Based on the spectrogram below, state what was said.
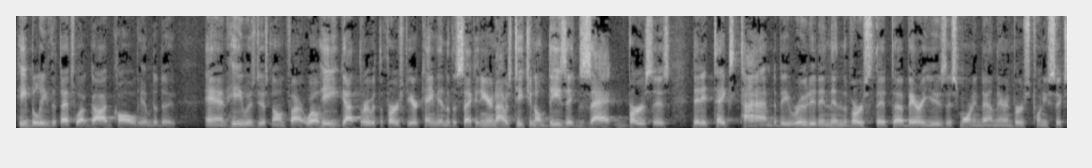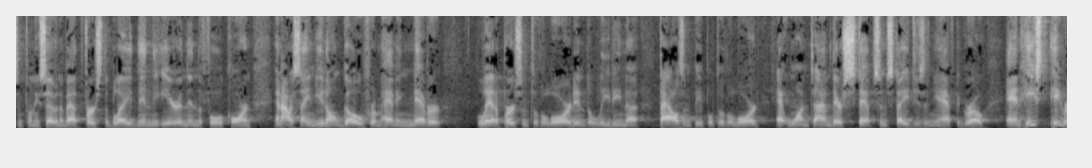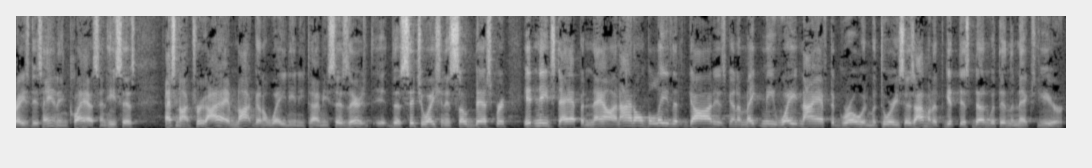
He believed that that's what God called him to do and he was just on fire. Well, he got through with the first year, came into the second year, and I was teaching on these exact verses that it takes time to be rooted. And then the verse that uh, Barry used this morning down there in verse 26 and 27 about first the blade, then the ear, and then the full corn. And I was saying, you don't go from having never led a person to the Lord into leading a thousand people to the Lord at one time. There's steps and stages, and you have to grow. And he, he raised his hand in class and he says, That's not true. I am not going to wait any time. He says, there, The situation is so desperate, it needs to happen now, and I don't believe that God is going to make me wait and I have to grow and mature. He says, I'm going to get this done within the next year.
